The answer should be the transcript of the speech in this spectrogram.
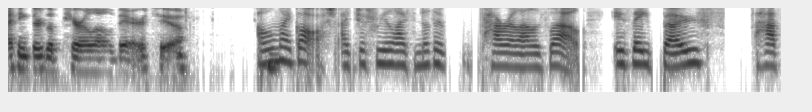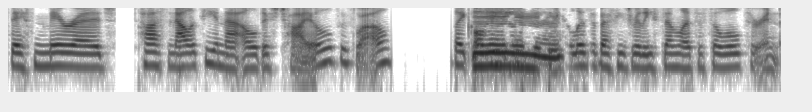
I think there's a parallel there too. Oh my gosh, I just realized another parallel as well is they both have this mirrored personality in their eldest child as well. Like obviously mm. Elizabeth is really similar to Sir Walter and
